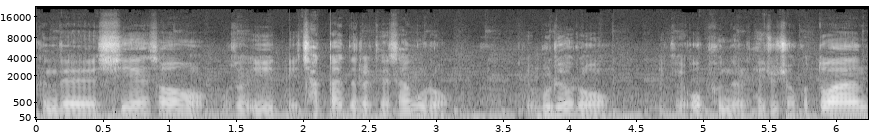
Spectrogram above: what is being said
근데 시에서 우선 이 작가들을 대상으로 무료로 이렇게 오픈을 해주셨고 또한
